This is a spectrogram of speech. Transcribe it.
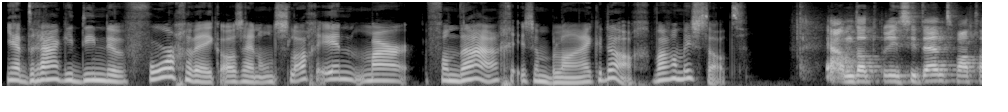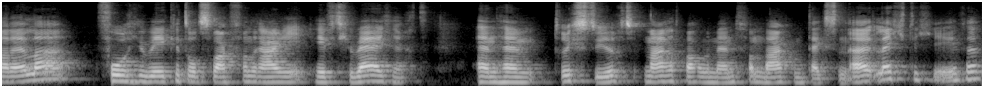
Ja, Draghi diende vorige week al zijn ontslag in, maar vandaag is een belangrijke dag. Waarom is dat? Ja, omdat president Mattarella vorige week het ontslag van Draghi heeft geweigerd en hem terugstuurt naar het parlement vandaag om tekst en uitleg te geven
